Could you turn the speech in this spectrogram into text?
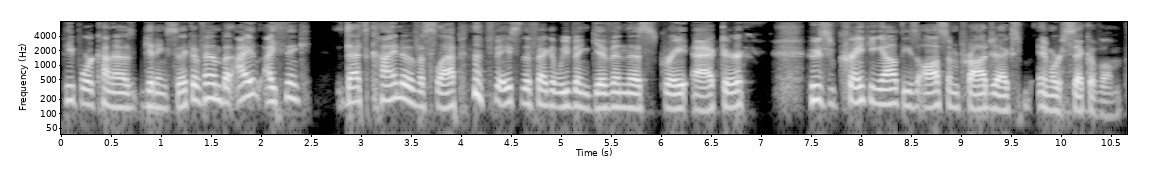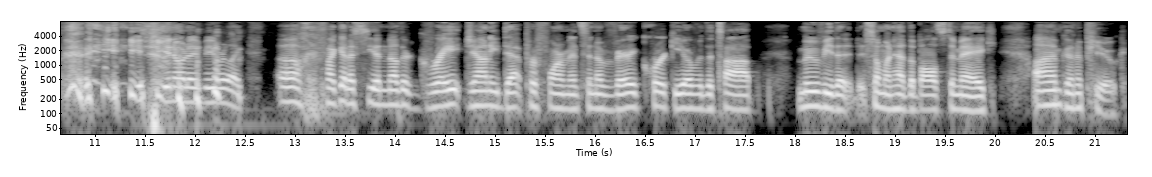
people are kind of getting sick of him. But I, I think that's kind of a slap in the face of the fact that we've been given this great actor who's cranking out these awesome projects and we're sick of them. you know what I mean? We're like, ugh, if I got to see another great Johnny Depp performance in a very quirky, over the top movie that someone had the balls to make, I'm gonna puke.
